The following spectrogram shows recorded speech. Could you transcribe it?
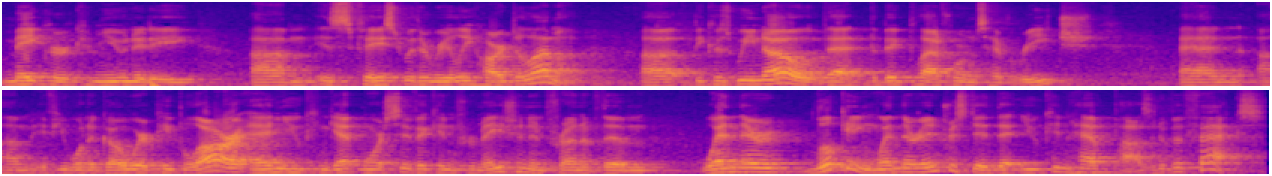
maker community um, is faced with a really hard dilemma uh, because we know that the big platforms have reach, and um, if you want to go where people are and you can get more civic information in front of them when they're looking, when they're interested, that you can have positive effects,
